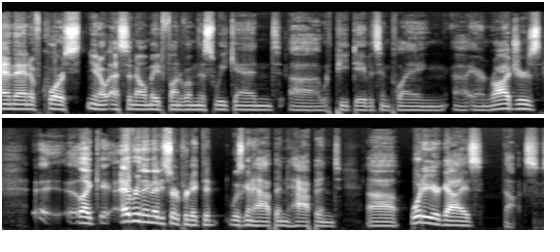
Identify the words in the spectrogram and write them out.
And then, of course, you know, SNL made fun of him this weekend uh, with Pete Davidson playing uh, Aaron Rodgers. Uh, Like everything that he sort of predicted was going to happen happened. Uh, what are your guys' thoughts?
